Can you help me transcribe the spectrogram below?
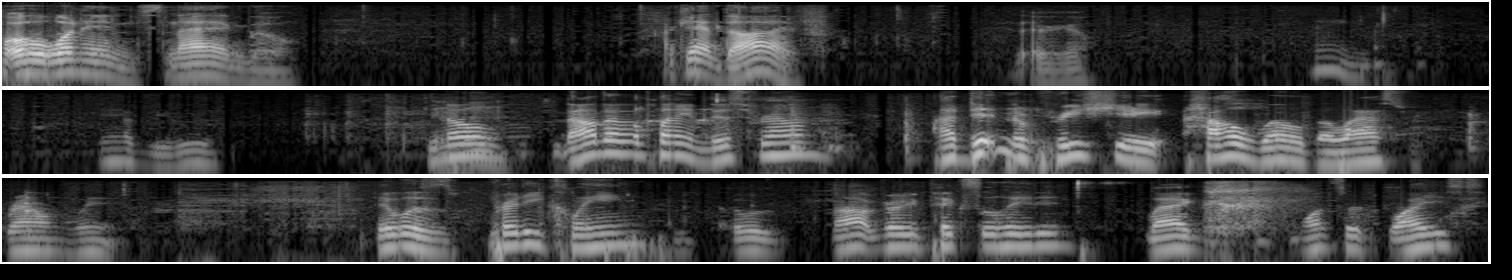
Oh, one hand snag, though. I can't dive. There we go. Dang. Yeah, be. You know, now that I'm playing this round, I didn't appreciate how well the last round went. It was pretty clean. It was not very pixelated. Lagged once or twice.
